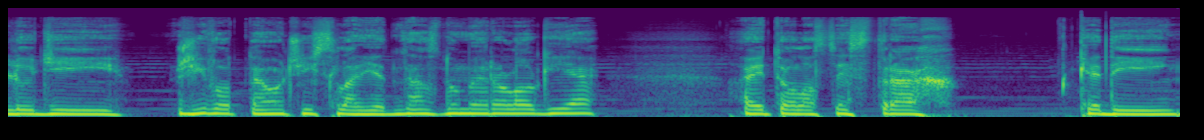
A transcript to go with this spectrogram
ľudí životného čísla 1 z numerológie a je to vlastne strach, kedy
